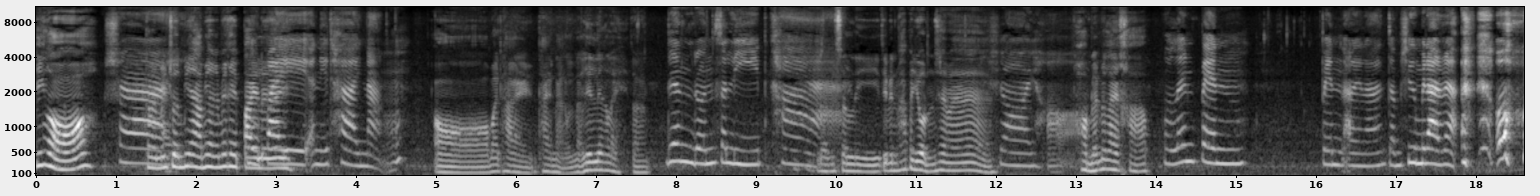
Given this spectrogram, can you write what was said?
จริงเหรอใช่ทำไมไม่ชวนพี่อาร์มพี่อาร์มยังไม่เคยไปเลหนูไปย อันนี้ถ่ายหนัง อ๋อ มาถ่ายถ่ายหนังแล้วนะเล่นเรื่องอะไรตอนนั้นเรื่องดนสลีปค่ะดอนสลีจะเป็นภาพยนตร์ใช่ไหมใช่ค่ะหอมเล่นเป็นอะไรครับ หนูเล่นเป็นเป็นอะไรนะจำชื่อไม่ได้แล้วเนี่ยโอ้โห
